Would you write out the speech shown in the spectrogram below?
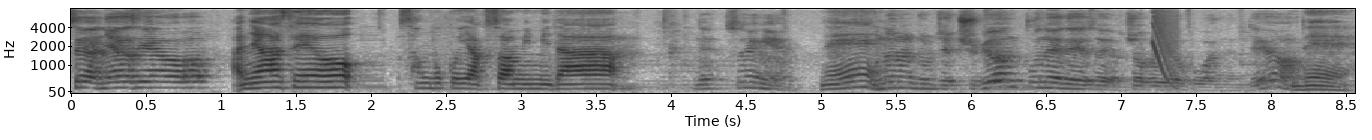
네, 안녕하세요. 안녕하세요. 성북구 약수함입니다. 네, 선생님. 네. 오늘은 좀 제 주변 분에 대해서 여쭤보려고 왔는데요. 네.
